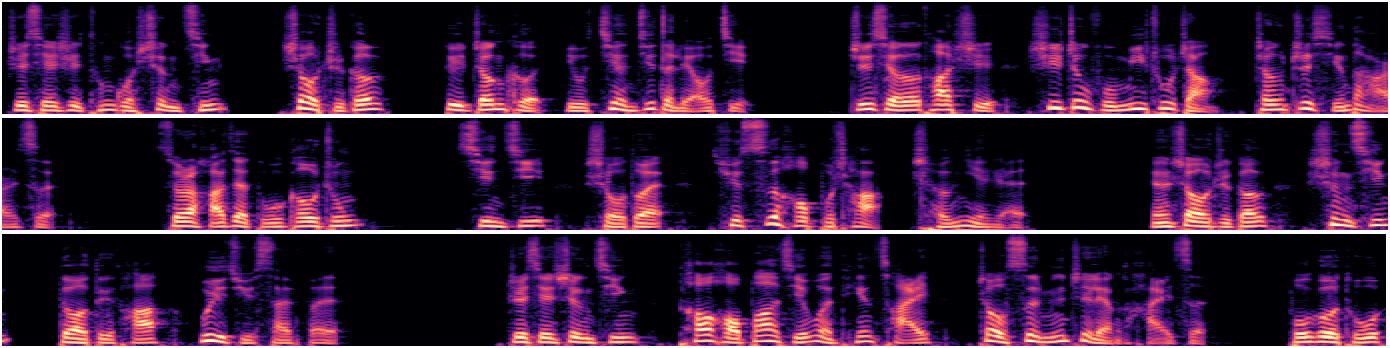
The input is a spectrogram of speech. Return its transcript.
之前是通过盛清，邵志刚对张克有间接的了解，只晓得他是市政府秘书长张之行的儿子，虽然还在读高中。心机手段却丝毫不差成年人，连邵志刚、盛清都要对他畏惧三分。之前盛清讨好巴结万天才、赵思明这两个孩子，不过图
